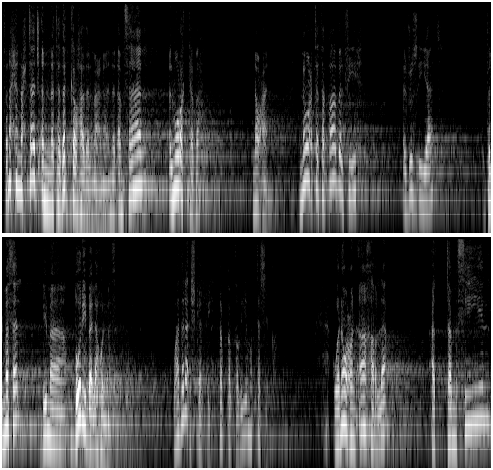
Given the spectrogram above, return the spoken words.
فنحن نحتاج أن نتذكر هذا المعنى أن الأمثال المركبة نوعان. نوع تتقابل فيه الجزئيات في المثل بما ضرب له المثل. وهذا لا إشكال فيه تبقى القضية متسقة. ونوع آخر لا التمثيل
